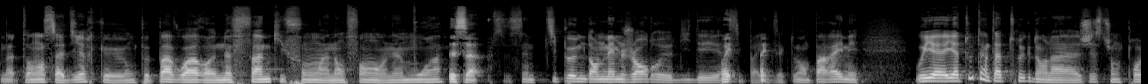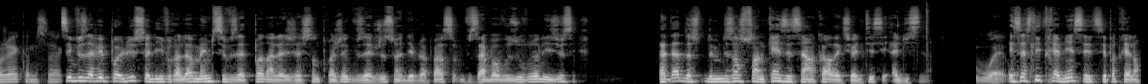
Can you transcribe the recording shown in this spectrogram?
on a tendance à dire qu'on peut pas avoir euh, neuf femmes qui font un enfant en un mois. C'est ça. C'est un petit peu dans le même genre d'idée. Oui, c'est pas oui. exactement pareil, mais oui, il y, a- il y a tout un tas de trucs dans la gestion de projet comme ça. Si vous avez pas lu ce livre-là, même si vous n'êtes pas dans la gestion de projet, que vous êtes juste un développeur, ça ça va vous ouvrir les yeux. Ça date de, de 1975 et c'est encore d'actualité. C'est hallucinant. Ouais, Et ça se lit très bien. C'est pas très long.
